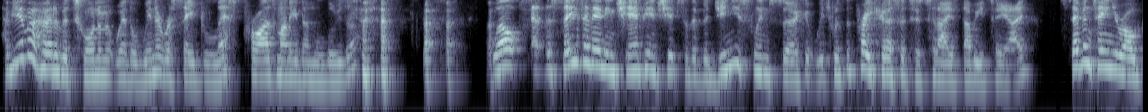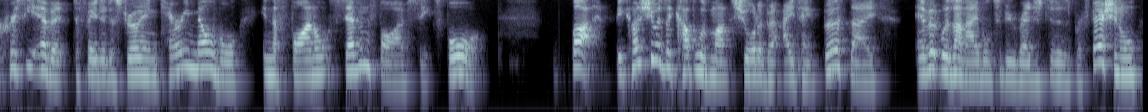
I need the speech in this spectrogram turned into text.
Have you ever heard of a tournament where the winner received less prize money than the loser? Well, at the season ending championships of the Virginia Slim Circuit, which was the precursor to today's WTA, 17 year old Chrissy Evert defeated Australian Kerry Melville in the final 7 5 6 4. But because she was a couple of months short of her 18th birthday, Evert was unable to be registered as a professional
